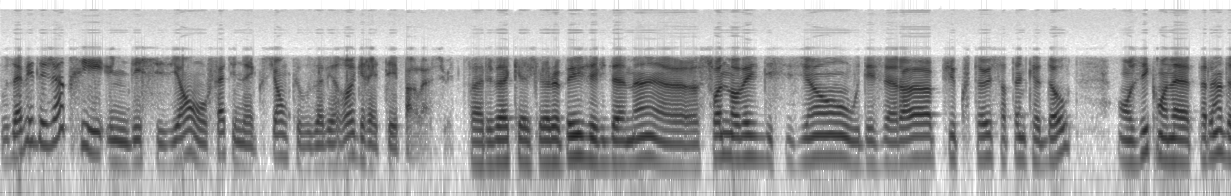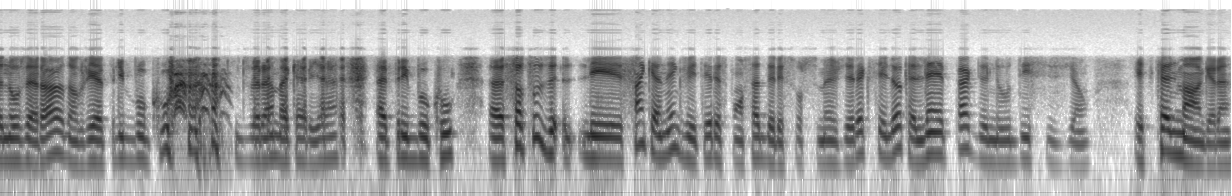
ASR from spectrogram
Vous avez déjà pris une décision ou fait une action que vous avez regretter par la suite? Ça arrive à quelques reprises, évidemment, euh, soit de mauvaises décisions ou des erreurs plus coûteuses certaines que d'autres. On dit qu'on apprend de nos erreurs, donc j'ai appris beaucoup durant ma carrière, appris beaucoup. Euh, surtout les cinq années que j'ai été responsable des ressources humaines, je dirais que c'est là que l'impact de nos décisions est tellement grand.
